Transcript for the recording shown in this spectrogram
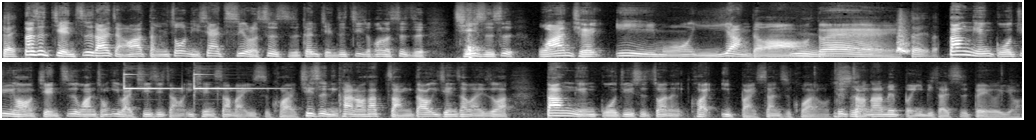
对但是减资来讲的话，等于说你现在持有的市值跟减资基准后的市值其实是完全一模一样的哦。对。对的，当年国巨哈、减资完从一百七十涨到一千三百一十块，其实你看，然、后它涨到一千三百一十块，当年国巨是赚了快一百三十块哦，所以涨到那边本一比才十倍而已哦。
